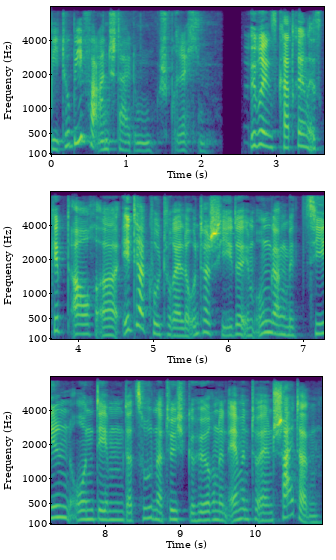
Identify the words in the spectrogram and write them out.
B2B-Veranstaltungen sprechen. Übrigens, Katrin, es gibt auch äh, interkulturelle Unterschiede im Umgang mit Zielen und dem dazu natürlich gehörenden eventuellen Scheitern.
